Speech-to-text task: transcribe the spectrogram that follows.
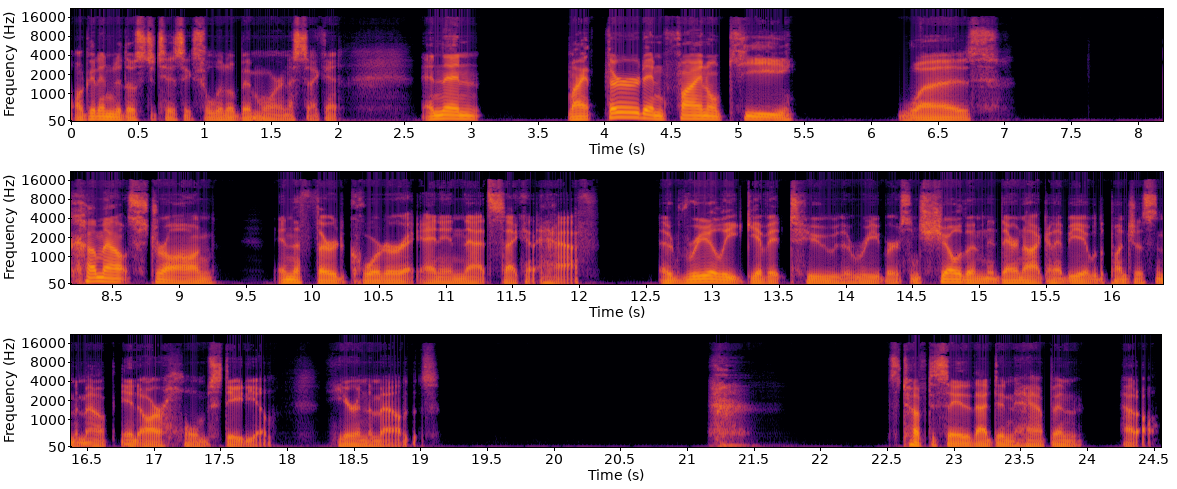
I'll get into those statistics a little bit more in a second. And then my third and final key was come out strong in the third quarter and in that second half. And really give it to the Reivers and show them that they're not going to be able to punch us in the mouth in our home stadium here in the mountains. It's tough to say that that didn't happen at all.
